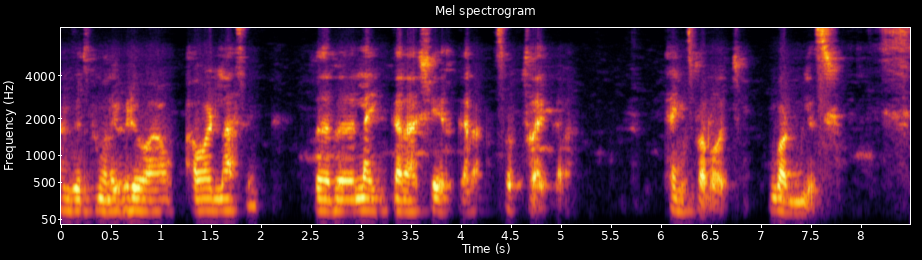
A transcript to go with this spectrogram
आणि जर तुम्हाला व्हिडिओ आवडला असेल तर लाईक करा शेअर करा सबस्क्राईब करा. Thanks for watching God bless you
